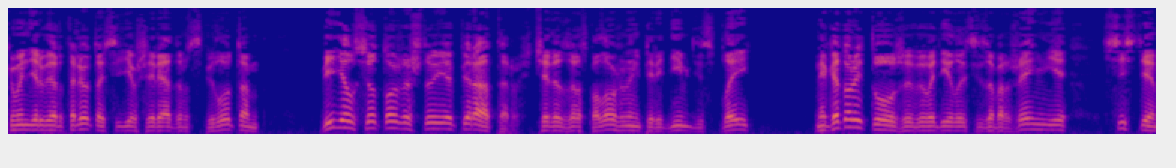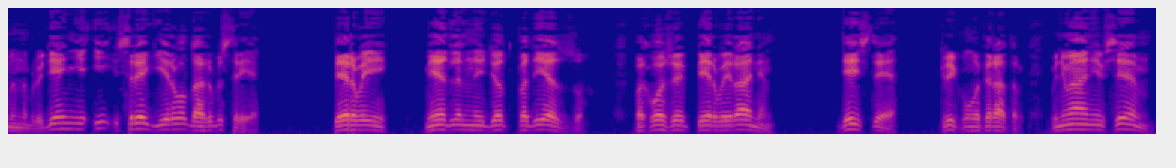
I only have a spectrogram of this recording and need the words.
Командир вертолета, сидевший рядом с пилотом, видел все то же, что и оператор, через расположенный перед ним дисплей, на который тоже выводилось изображение системы наблюдения и среагировал даже быстрее. Первый медленно идет к подъезду. Похоже, первый ранен. Действие. — крикнул оператор. — Внимание всем!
